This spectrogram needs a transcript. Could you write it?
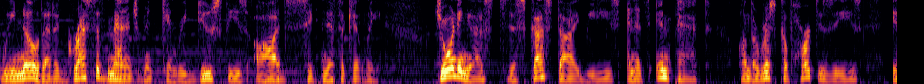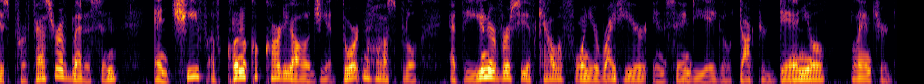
we know that aggressive management can reduce these odds significantly. Joining us to discuss diabetes and its impact on the risk of heart disease is Professor of Medicine and Chief of Clinical Cardiology at Thornton Hospital at the University of California, right here in San Diego, Dr. Daniel Blanchard.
